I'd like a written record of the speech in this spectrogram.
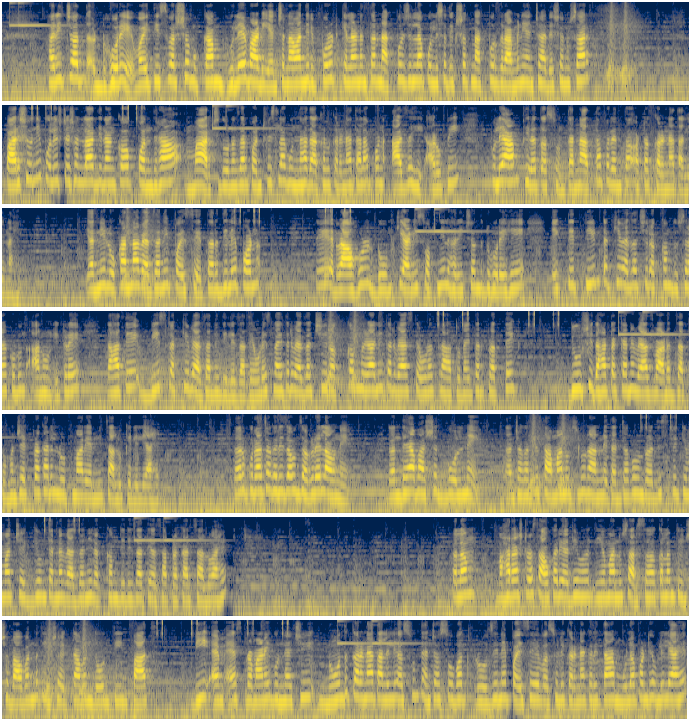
हरिचंद ढोरे वय तीस वर्ष मुक्काम भुलेवाडी यांच्या नावाने रिपोर्ट केल्यानंतर नागपूर जिल्हा पोलीस अधीक्षक नागपूर ग्रामीण यांच्या आदेशानुसार पारशिवनी पोलीस स्टेशनला दिनांक पंधरा मार्च दोन हजार पंचवीसला गुन्हा दाखल करण्यात आला पण आजही आरोपी खुलेआम फिरत असून त्यांना आतापर्यंत अटक करण्यात आली नाही. यांनी लोकांना व्याजाने पैसे तर दिले पण ते राहुल डोमकी आणि स्वप्नील हरिचंद ढोरे हे एक ते तीन टक्के व्याजाची रक्कम दुसऱ्याकडून आणून इकडे दहा ते वीस टक्के व्याजाने दिले जाते. एवढेच नाही तर व्याजाची रक्कम मिळाली तर व्याज तेवढंच राहतो नाही तर प्रत्येक दिवशी दहा टक्क्याने व्याज वाढत जातो. म्हणजे एक प्रकारे लूटमार यांनी चालू केलेली आहे. तर कुणाच्या घरी जाऊन झगडे लावणे गंध्या भाषेत बोलणे त्यांच्या घरचे सामान उचलून आणणे त्यांच्याकडून रजिस्ट्री किंवा चेक घेऊन त्यांना व्याजाने रक्कम दिली जाते असा प्रकार चालू आहे. कलम महाराष्ट्र सावकारी अधिनियमानुसार सहकलम तीनशे बावन्न तीनशे एक्कावन्न दोन तीन पाच बी एम एस प्रमाणे गुन्ह्याची नोंद करण्यात आलेली असून त्यांच्यासोबत रोजीने पैसे वसुली करण्याकरिता मुलं पण ठेवलेली आहेत.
